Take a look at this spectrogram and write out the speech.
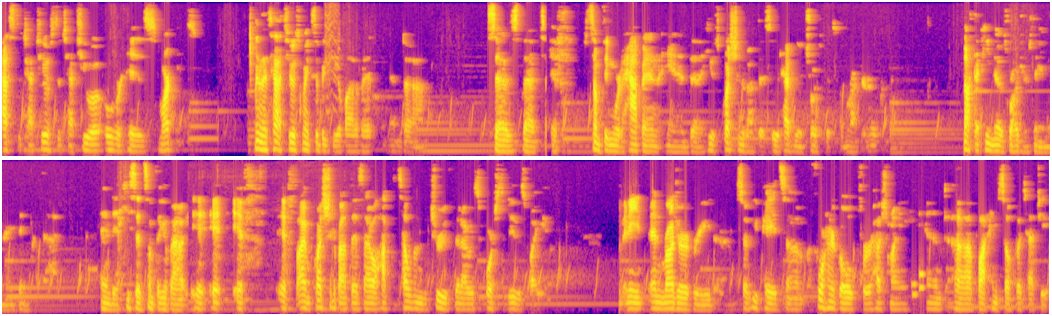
asks the tattooist to tattoo over his markings. And the tattooist makes a big deal out of it and uh, says that if something were to happen and uh, he was questioned about this, he would have no choice but to Roger over. Not that he knows Roger's name or anything like that. And he said something about it, it, if if I'm questioned about this, I will have to tell them the truth that I was forced to do this by you. And, he, and Roger agreed. So he paid some 400 gold for hush money and uh, bought himself a tattoo,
